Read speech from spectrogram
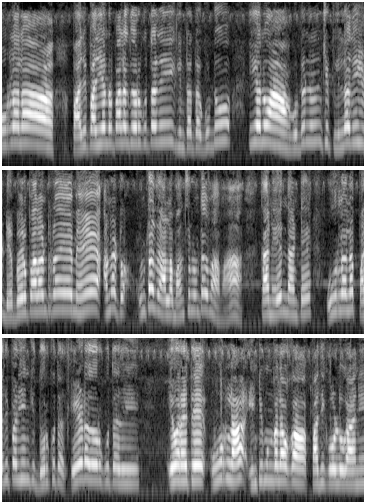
ఊర్లలో పది పదిహేను రూపాయలకు దొరుకుతుంది. ఇంతంత గుడ్డు. ఇక నువ్వు ఆ గుడ్డు నుంచి పిల్ల తీసి డెబ్బై రూపాయలు అంటున్నాయేమే అన్నట్టు ఉంటుంది. వాళ్ళ మనసులు ఉంటుంది మామ. కానీ ఏంటంటే ఊర్లలో పది పదిహేనుకి దొరుకుతుంది. ఏడ దొరుకుతుంది? ఎవరైతే ఊర్లో ఇంటి ముంగల ఒక పది కోళ్ళు కానీ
